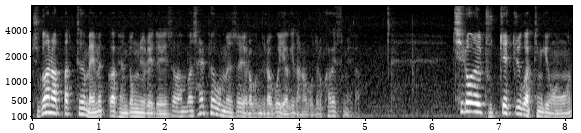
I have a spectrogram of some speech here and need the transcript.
주간 아파트 매매가 변동률에 대해서 한번 살펴보면서 여러분들하고 이야기 나눠보도록 하겠습니다. 7월 둘째 주 같은 경우는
